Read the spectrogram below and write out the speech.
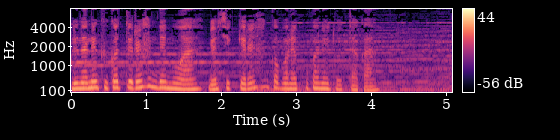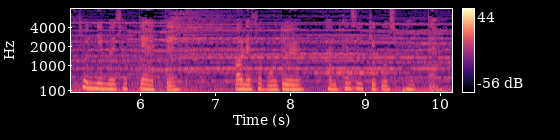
누나는 그것들을 한데 모아 몇십 개를 한꺼번에 보관해 뒀다가 손님을 접대할 때 꺼내서 모두를 감탄시키고 싶어 했다.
